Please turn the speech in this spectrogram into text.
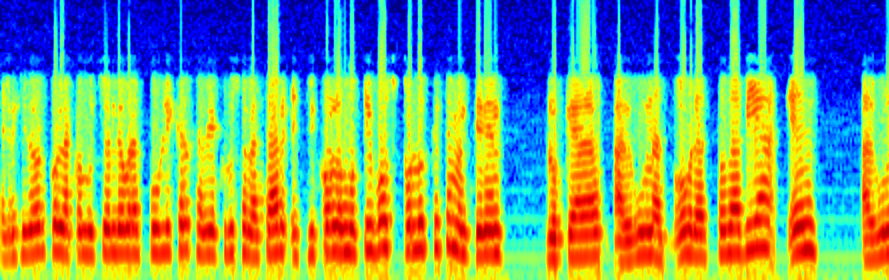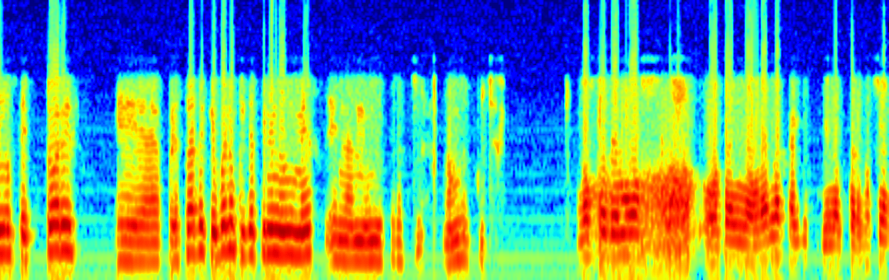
El regidor con la Comisión de Obras Públicas, Javier Cruz Salazar, explicó los motivos por los que se mantienen bloqueadas algunas obras todavía en algunos sectores, a pesar de que, bueno, pues ya tienen un mes en la administración. Vamos a escuchar no podemos, o sea, inaugurar la calle sin observación,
